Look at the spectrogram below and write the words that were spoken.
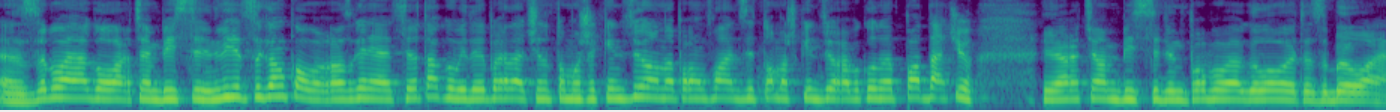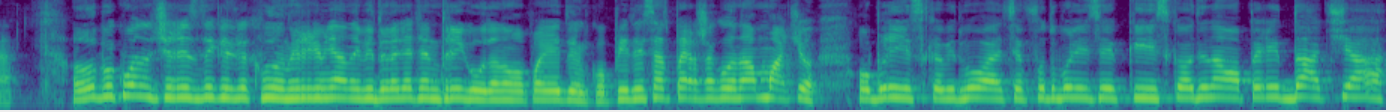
Е, Забиває гол Артем Бісін. Від Циганкова розганяє цю атаку, віддає передачу на Томаша Кінзюра на правому фланзі. Томаш Кінзюра виконує подачу. І Артем Бісідін пробиває головою та забиває. Але буквально через декілька хвилин рівняни відрадять інтригу у даному поєдинку. 51 хвилина матчу. Обрізка відбувається футболістів Київського Динамо. Передача.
